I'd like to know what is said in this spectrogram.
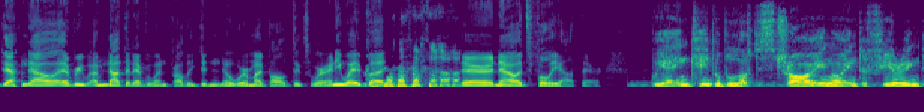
down now. Every I'm not that everyone probably didn't know where my politics were anyway, but there now it's fully out there. We are incapable of destroying or interfering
